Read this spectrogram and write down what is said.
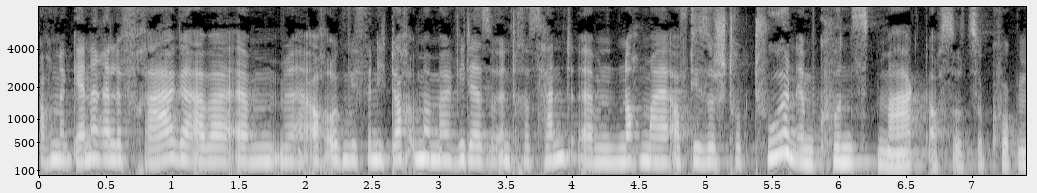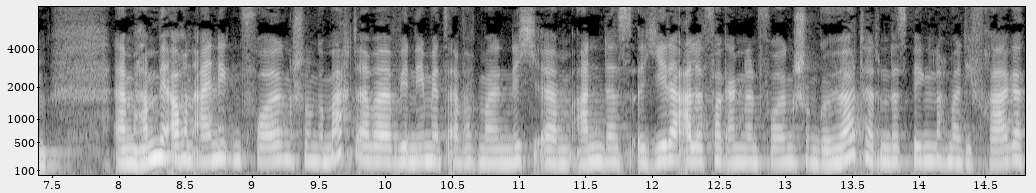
auch eine generelle Frage, aber ähm, auch irgendwie finde ich doch immer mal wieder so interessant, ähm, nochmal auf diese Strukturen im Kunstmarkt auch so zu gucken. Ähm, haben wir auch in einigen Folgen schon gemacht, aber wir nehmen jetzt einfach mal nicht ähm, an, dass jeder alle vergangenen Folgen schon gehört hat. Und deswegen nochmal die Frage,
